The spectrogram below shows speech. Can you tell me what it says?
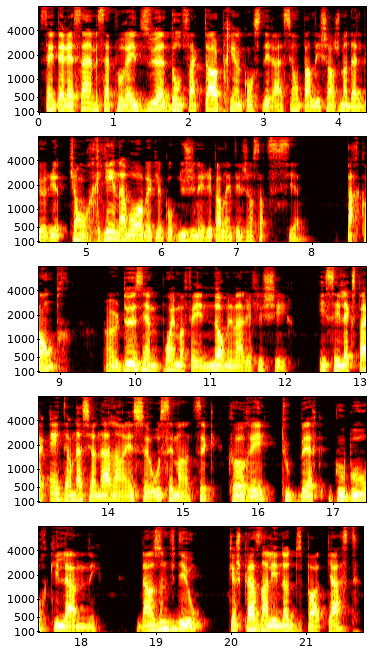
c'est intéressant, mais ça pourrait être dû à d'autres facteurs pris en considération par les changements d'algorithmes qui n'ont rien à voir avec le contenu généré par l'intelligence artificielle. Par contre, un deuxième point m'a fait énormément réfléchir, et c'est l'expert international en SEO sémantique Corey Tukberg Goubourg qui l'a amené. Dans une vidéo que je place dans les notes du podcast,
